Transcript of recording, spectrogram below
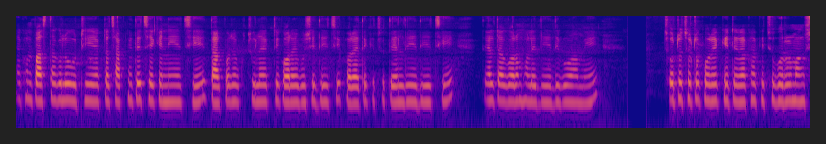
এখন পাস্তাগুলো উঠিয়ে একটা ছাকনিতে ছেঁকে নিয়েছি। তারপরে চুলা একটি কড়াই বসিয়ে দিয়েছি। কড়াইতে কিছু তেল দিয়ে দিয়েছি। তেলটা গরম হলে দিয়ে দিব আমি। ছোট ছোট করে কেটে রাখা কিছু গরুর মাংস।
